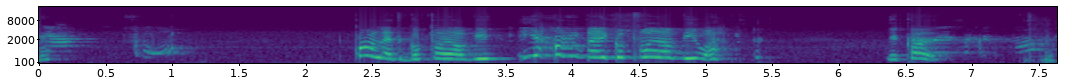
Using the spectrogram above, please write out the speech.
nie! Co? Kolet go porobi. Jambel go porobiła. Nie kolet. jest.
